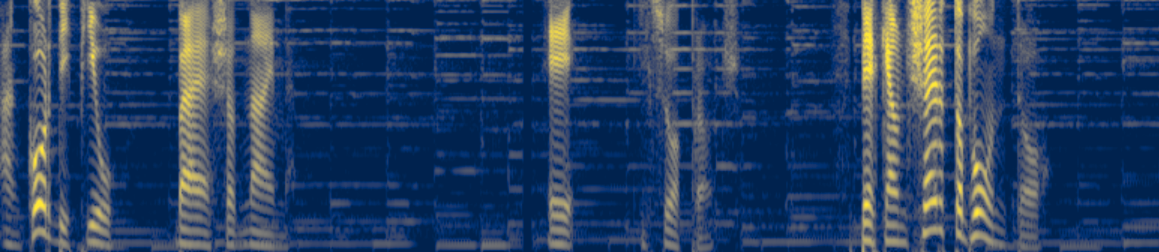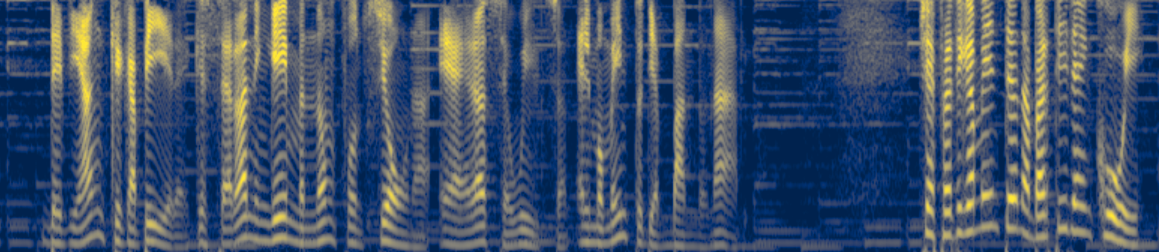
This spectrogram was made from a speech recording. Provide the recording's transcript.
ancora di più Brian Schottenheimer e il suo approccio. Perché a un certo punto devi anche capire che se il running game non funziona e hai Russell Wilson è il momento di abbandonarlo. Cioè, praticamente è una partita in cui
